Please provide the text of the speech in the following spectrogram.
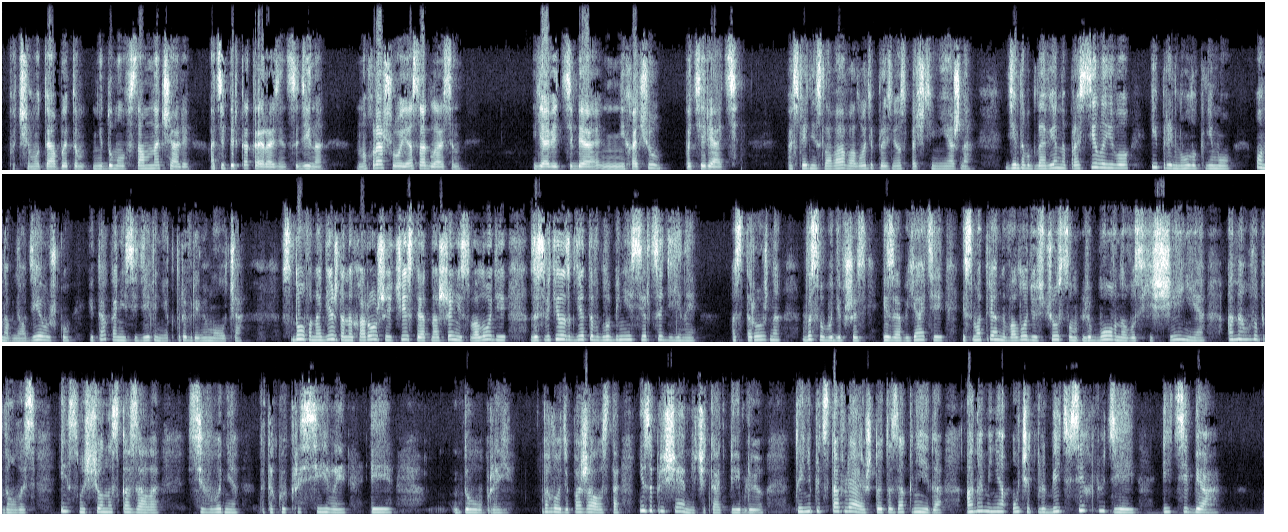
Почему ты об этом не думал в самом начале? А теперь какая разница, Дина? Ну хорошо, я согласен. Я ведь тебя не хочу потерять». Последние слова Володя произнес почти нежно. Дина мгновенно простила его и прильнула к нему. Он обнял девушку, и так они сидели некоторое время молча. Снова надежда на хорошие, чистые отношения с Володей засветилась где-то в глубине сердца Дины. Осторожно, высвободившись из объятий и смотря на Володю с чувством любовного восхищения, она улыбнулась и смущенно сказала «Сегодня ты такой красивый и добрый. Володя, пожалуйста, не запрещай мне читать Библию. Ты не представляешь, что это за книга. Она меня учит любить всех людей и тебя.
